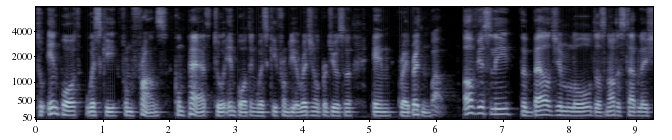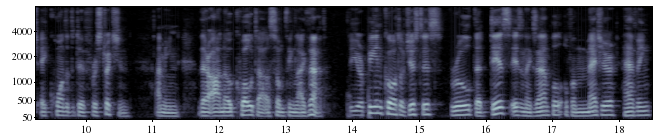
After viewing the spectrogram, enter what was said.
to import whiskey from France compared to importing whiskey from the original producer in Great Britain. Well, obviously the Belgian law does not establish a quantitative restriction. I mean, there are no quota or something like that. The European Court of Justice ruled that this is an example of a measure having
